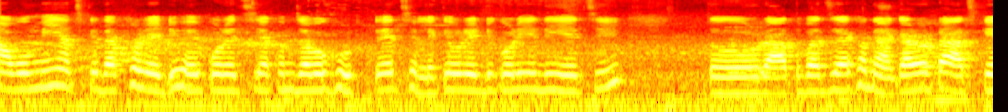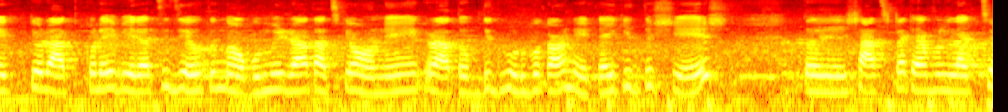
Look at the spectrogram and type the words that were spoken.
নবমী, আজকে দেখো রেডি হয়ে পড়েছি। এখন যাব ঘুরতে। ছেলেকেও রেডি করিয়ে দিয়েছি। তো রাত বাজে এখন এগারোটা। আজকে একটু রাত করেই বেরাচ্ছি। যেহেতু নবমীর রাত, আজকে অনেক রাত অবধি ঘুরবো, কারণ এটাই কিন্তু শেষ। তো সাজটা কেমন লাগছে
